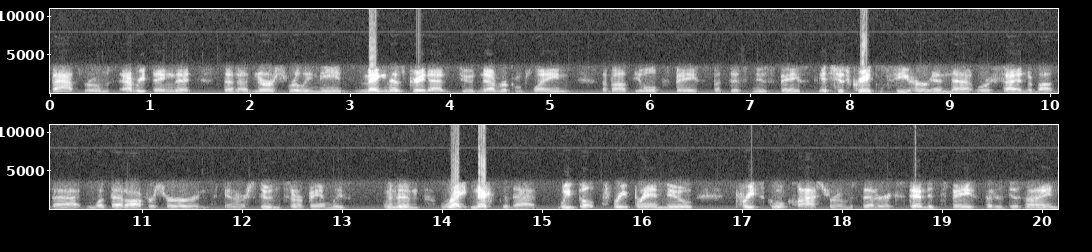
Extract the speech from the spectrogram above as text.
bathrooms, everything that, that a nurse really needs. Megan has great attitude, never complained about the old space, but this new space, it's just great to see her in that. We're excited about that and what that offers her and, and our students and our families. And then right next to that, we built three brand new preschool classrooms that are extended space that are designed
